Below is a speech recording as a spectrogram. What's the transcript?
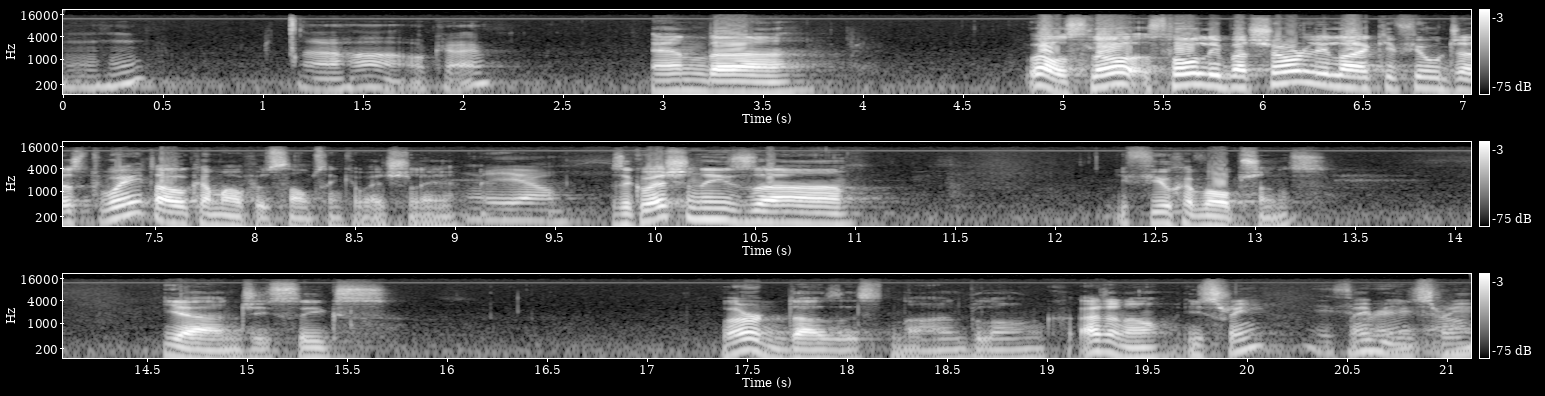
Mm-hmm. Uh-huh, okay. and uh, well, slow, slowly but surely, like if you just wait, I'll come up with something eventually. Yeah. The question is uh, if you have options. Yeah, g6. Where does this knight belong? I don't know. E3? Maybe E3, E3. yeah.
